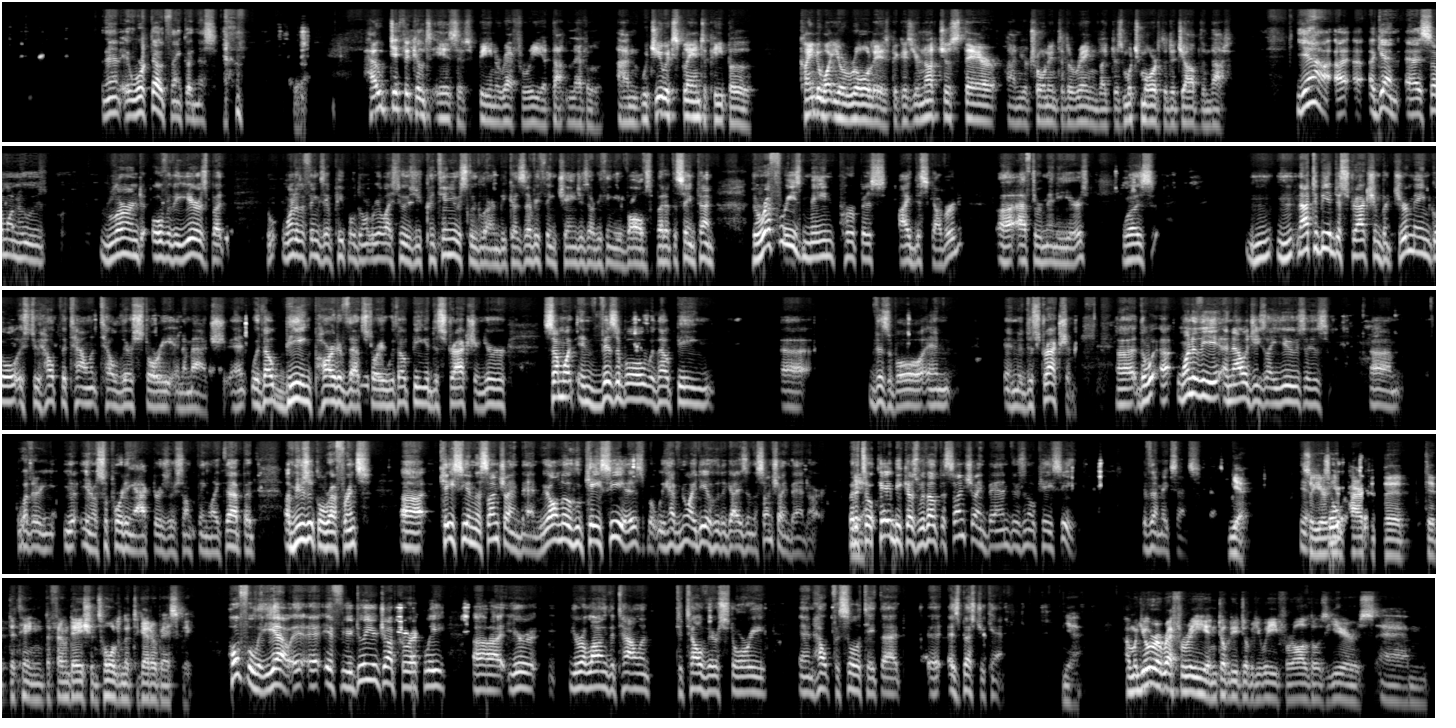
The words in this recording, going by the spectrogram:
then it worked out, thank goodness. How difficult is it being a referee at that level? And would you explain to people kind of what your role is? Because you're not just there and you're thrown into the ring. Like there's much more to the job than that. Yeah. I, again, as someone who's learned over the years, but one of the things that people don't realize too is you continuously learn because everything changes, everything evolves. But at the same time, the referee's main purpose, I discovered uh, after many years, was not to be a distraction, but your main goal is to help the talent tell their story in a match, and without being part of that story, without being a distraction. You're somewhat invisible without being uh, visible, and and a distraction. Uh, the uh, one of the analogies I use is um, whether you, you know supporting actors or something like that, but a musical reference. Uh, KC and the Sunshine Band. We all know who KC is, but we have no idea who the guys in the Sunshine Band are. But yeah. it's okay because without the Sunshine Band, there's no KC. If that makes sense. Yeah. yeah. So you're so, you're part of the, the the thing, the foundation's holding it together, basically hopefully yeah if you're doing your job correctly uh, you're you're allowing the talent to tell their story and help facilitate that uh, as best you can yeah and when you're a referee in wwe for all those years um,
